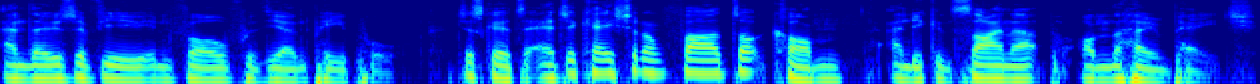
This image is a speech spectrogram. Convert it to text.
and those of you involved with young people. Just go to educationonfire.com and you can sign up on the homepage.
